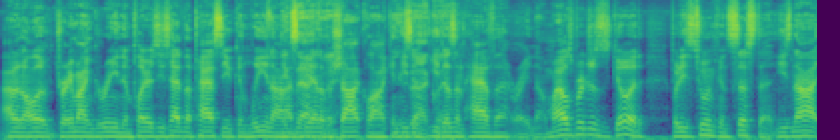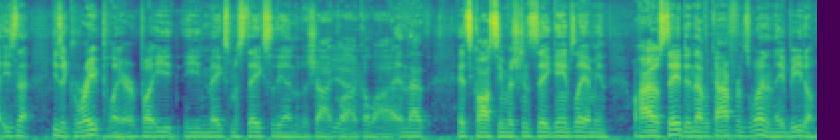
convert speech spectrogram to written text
I don't know Draymond Green and players he's had in the past that you can lean on at the end of Exactly. shot clock, and he Exactly. he doesn't have that right now. Miles Bridges is good, but he's too inconsistent. He's not he's not he's a great player, but he he makes mistakes at the end of the shot clock a lot, and that it's costing Michigan State games late. I mean, Ohio State didn't have a conference win, and they beat them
